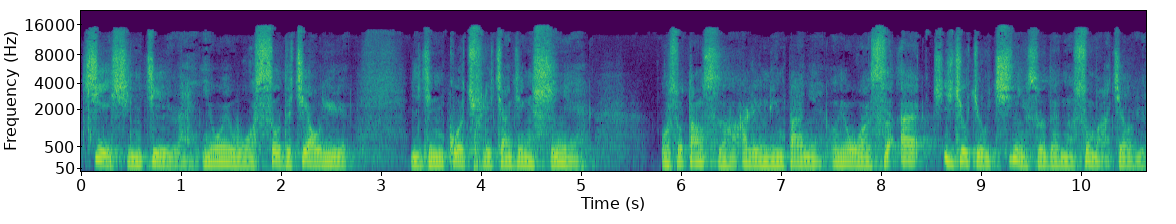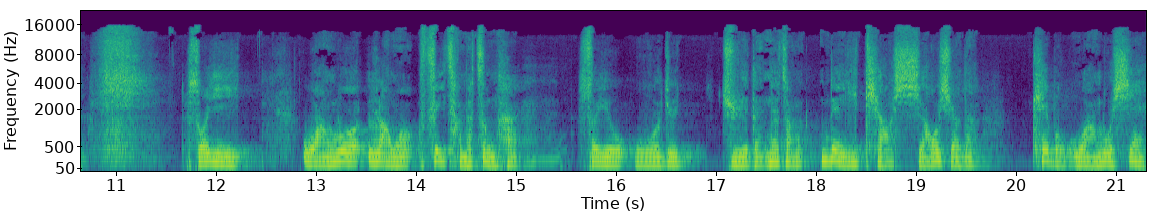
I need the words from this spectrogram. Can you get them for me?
渐行渐远，因为我受的教育已经过去了将近十年。我说当时啊，二零零八年，因为我是二一九九七年受的那数码教育，所以网络让我非常的震撼，所以我就觉得那张那一条小小的 cable 网络线，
